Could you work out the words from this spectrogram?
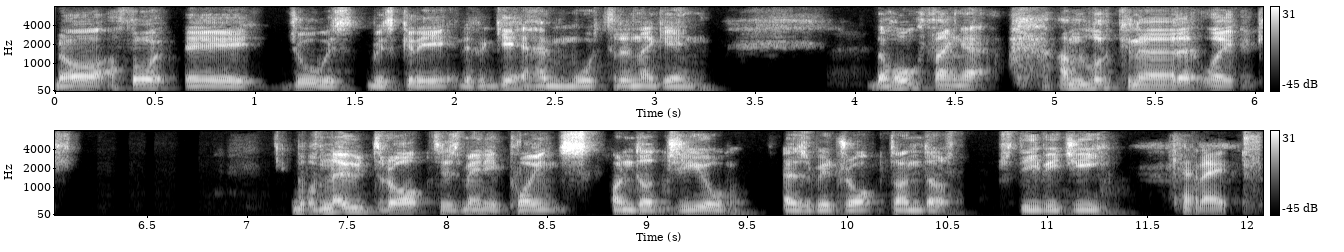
no, I thought uh, Joe was was great, and if we get him motoring again, the whole thing, I'm looking at it like we've now dropped as many points under Gio as we dropped under Stevie G. Correct.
